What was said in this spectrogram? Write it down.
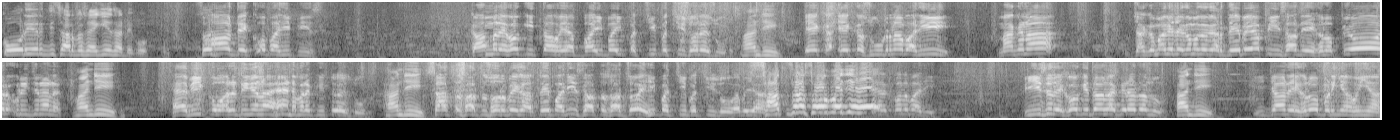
ਕੋਰੀਅਰ ਦੀ ਸਰਵਿਸ ਹੈਗੀ ਹੈ ਸਾਡੇ ਕੋਲ। ਸੋ ਆਹ ਦੇਖੋ ਭਾਜੀ ਪੀਸ ਕੰਮ ਦੇਖੋ ਕੀਤਾ ਹੋਇਆ 22 22 25 2500 ਦੇ ਸੂਟ। ਹਾਂਜੀ। ਇੱਕ ਇੱਕ ਸੂਟ ਨਾ ਭਾਜੀ। ਮੈਂ ਕਹਿੰਦਾ ਜਗਮਗ ਜਗਮਗ ਕਰਦੇ ਪਏ ਆ ਪੀਸਾ ਦੇਖ ਲਓ ਪਿਓਰ ਓਰੀਜਨਲ ਹਾਂਜੀ। ਹੈਵੀ ਕੁਆਲਿਟੀ ਦੇ ਨਾਲ ਹੈਂਡ ਵਰਕ ਕੀਤੇ ਹੋਏ ਸੂਟ। ਹਾਂਜੀ। 7-700 ਰੁਪਏ ਕਰਤੇ ਭਾਜੀ 7-700 ਇਹੀ 25-2500 ਹੈ ਭਈਆ 7-700 ਰੁਪਏ 'ਚ ਇਹ? ਬਿਲਕੁਲ ਭਾਜੀ। ਪੀਸ ਦੇਖੋ ਕਿਦਾਂ ਲੱਗ ਰਿਹਾ ਤੁਹਾਨੂੰ? ਹਾਂਜੀ। ਚੀਜ਼ਾਂ ਦੇਖ ਲਓ ਬੜੀਆਂ ਹੋਈਆਂ।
